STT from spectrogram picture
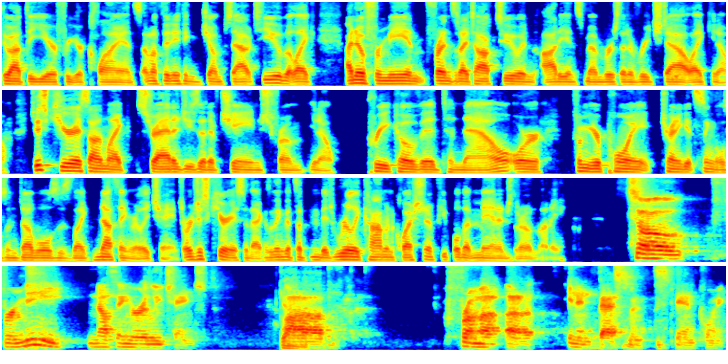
throughout the year for your clients. I don't know if anything jumps out to you but like i know for me and friends that i talk to and audience members that have reached out like you know just curious on like strategies that have changed from you know pre-covid to now or from your point trying to get singles and doubles is like nothing really changed or just curious of that because i think that's a really common question of people that manage their own money. So for me, nothing really changed. Um, from a, a an investment standpoint,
